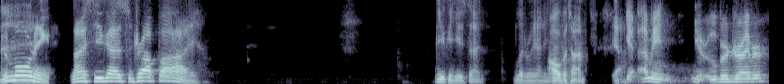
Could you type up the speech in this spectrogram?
Good morning. Nice of you guys to drop by. You could use that literally any All the time. Yeah, Yeah. I mean, your Uber driver.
